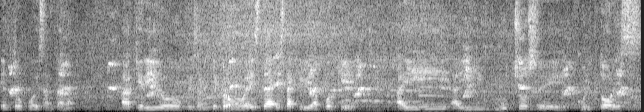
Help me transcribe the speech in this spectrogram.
El Tropo de Santana ha querido precisamente promover esta, esta actividad porque hay, hay muchos eh, cultores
